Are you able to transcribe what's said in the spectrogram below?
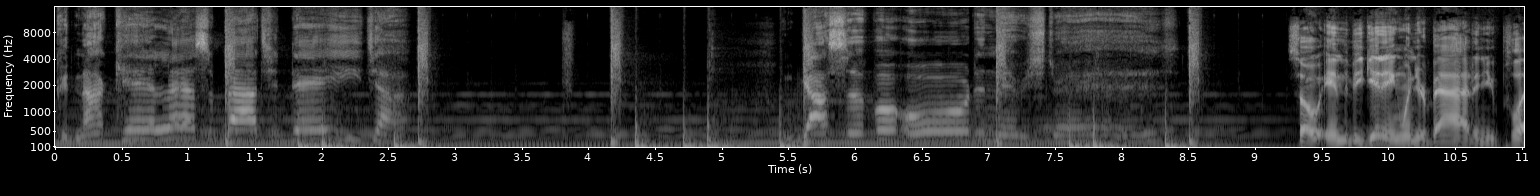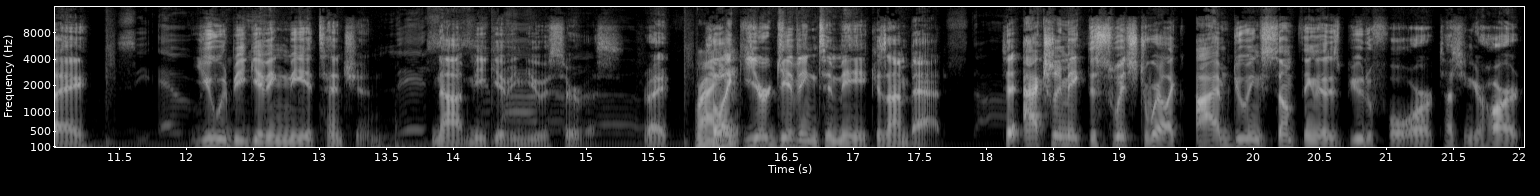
Could not care less about your day job. Gossip or ordinary stress. So in the beginning, when you're bad and you play, you would be giving me attention, not me giving you a service, right? Right. So like you're giving to me because I'm bad. To actually make the switch to where like I'm doing something that is beautiful or touching your heart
